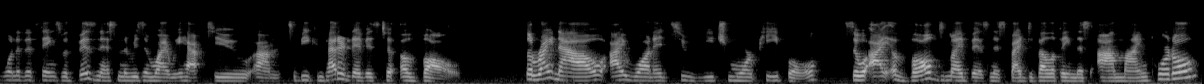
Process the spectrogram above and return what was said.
one of the things with business and the reason why we have to um, to be competitive is to evolve. So right now, I wanted to reach more people, so I evolved my business by developing this online portal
